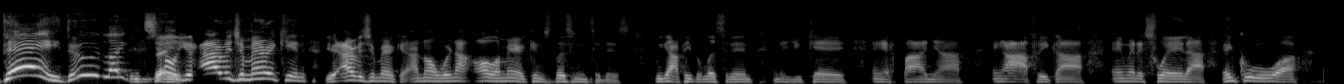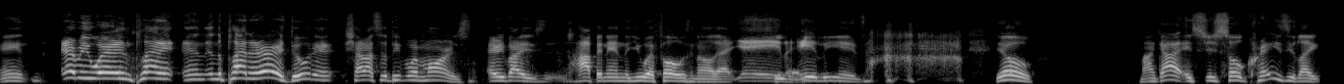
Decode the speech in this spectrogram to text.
day, dude? Like, Insane. yo, your average American, your average American. I know we're not all Americans listening to this. We got people listening in the UK, in España, in Africa, in Venezuela, in Cuba, and everywhere in planet in, in the planet Earth, dude. And shout out to the people on Mars. Everybody's hopping in the UFOs and all that. Yay, the aliens. Yo, my God, it's just so crazy. Like,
